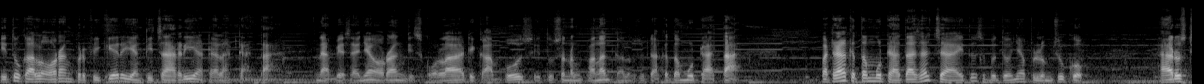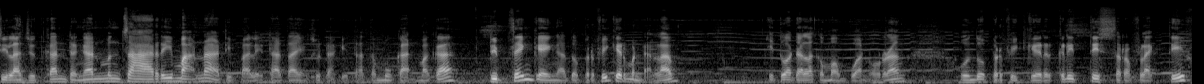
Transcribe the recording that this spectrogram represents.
itu kalau orang berpikir yang dicari adalah data Nah, biasanya orang di sekolah, di kampus itu seneng banget kalau sudah ketemu data. Padahal ketemu data saja itu sebetulnya belum cukup. Harus dilanjutkan dengan mencari makna di balik data yang sudah kita temukan. Maka deep thinking atau berpikir mendalam itu adalah kemampuan orang untuk berpikir kritis, reflektif.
